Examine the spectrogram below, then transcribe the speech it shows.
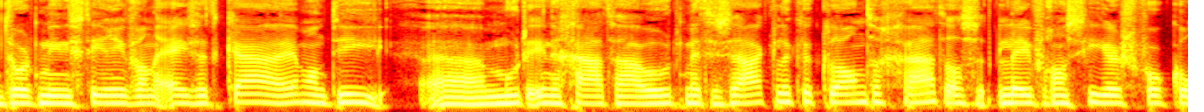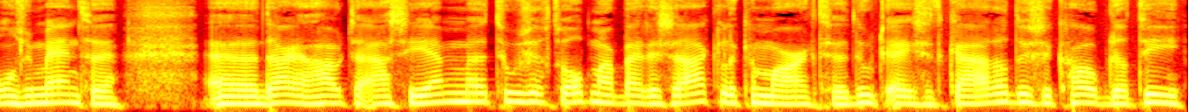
door het ministerie van EZK, hè, want die moet in de gaten houden hoe het met de zakelijke klanten gaat. Als leveranciers voor consumenten, daar houdt de ACM toezicht op. Maar bij de zakelijke markt doet EZK dat. Dus ik hoop dat die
